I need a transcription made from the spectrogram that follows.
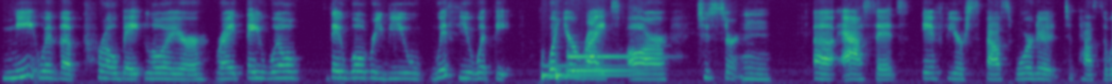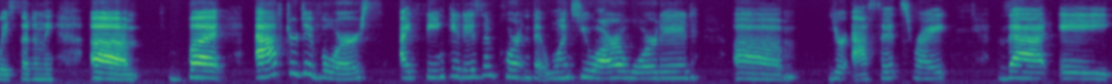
meet with a probate lawyer, right? They will they will review with you what the what your rights are to certain uh, assets if your spouse were to, to pass away suddenly. Um, but after divorce, I think it is important that once you are awarded um, your assets, right? That a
